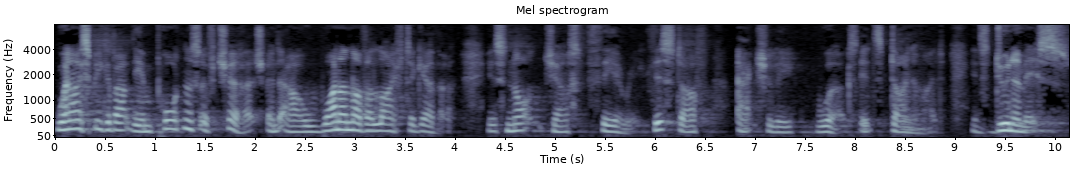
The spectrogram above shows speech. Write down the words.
when I speak about the importance of church and our one another life together, it's not just theory. This stuff actually works. It's dynamite, it's dunamis.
